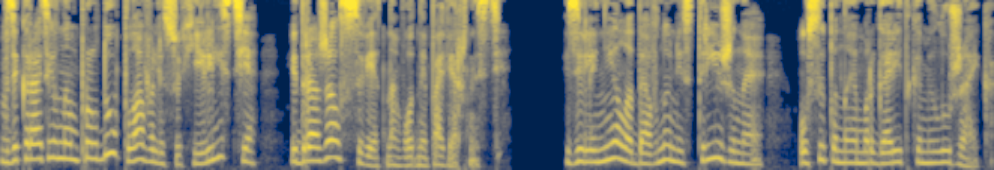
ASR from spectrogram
В декоративном пруду плавали сухие листья и дрожал свет на водной поверхности. Зеленела давно не стриженная, усыпанная маргаритками лужайка.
